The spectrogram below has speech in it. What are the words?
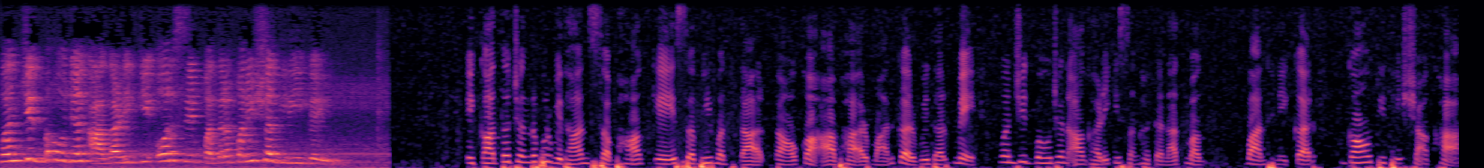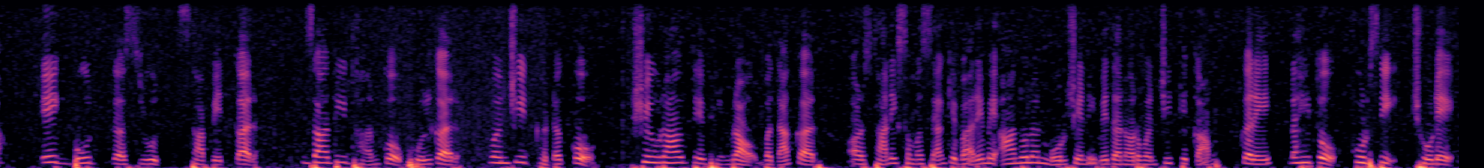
वंचित बहुजन आघाड़ी की ओर से पत्र परिषद ली गई। एकात्तर चंद्रपुर विधानसभा के सभी मतदाताओं का आभार मानकर विदर्भ में वंचित बहुजन आघाड़ी की संगठनात्मक बांधनी कर गाँव तिथे शाखा, एक बूथ दस यूथ स्थापित कर जाति धर्म को भूलकर वंचित घटक को शिवराव ते भीमराव बताकर और स्थानिक समस्या के बारे में आंदोलन मोर्चे निवेदन और वंचित के काम करे, नहीं तो कुर्सी छोड़े।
